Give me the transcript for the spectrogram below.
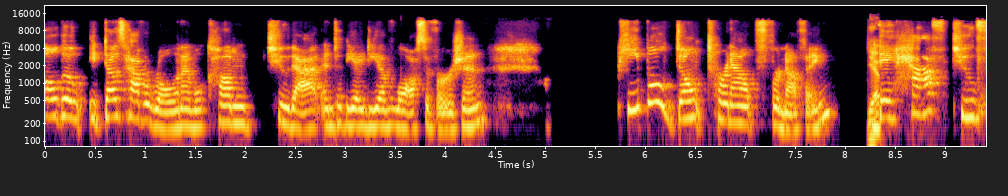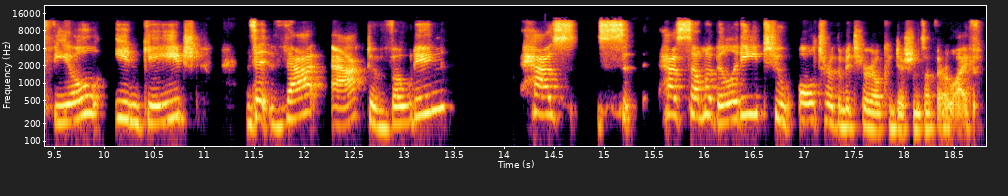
although it does have a role, and I will come to that and to the idea of loss aversion. People don't turn out for nothing. Yep. They have to feel engaged that that act of voting has has some ability to alter the material conditions of their life.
